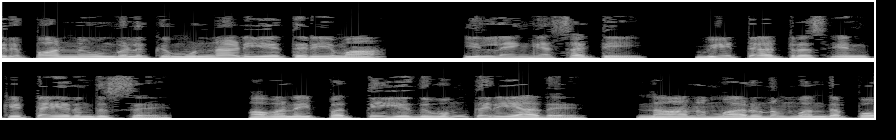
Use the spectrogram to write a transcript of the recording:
இருப்பான்னு உங்களுக்கு முன்னாடியே தெரியுமா? இல்லைங்க சட்டி வீட்டு அட்ரஸ் என் கிட்ட இருந்துச்சு அவனை பத்தி எதுவும் தெரியாது. நானும் அருணும் வந்தப்போ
